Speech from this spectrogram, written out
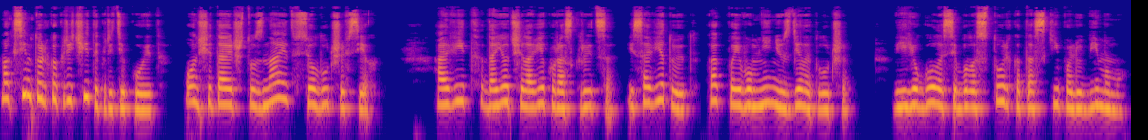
Максим только кричит и критикует. Он считает, что знает все лучше всех. А вид дает человеку раскрыться и советует, как, по его мнению, сделать лучше. В ее голосе было столько тоски по любимому,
